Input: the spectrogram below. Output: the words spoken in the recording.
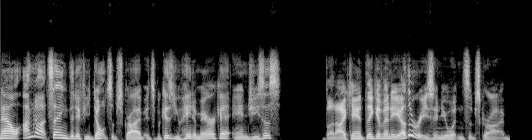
Now, I'm not saying that if you don't subscribe, it's because you hate America and Jesus, but I can't think of any other reason you wouldn't subscribe.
